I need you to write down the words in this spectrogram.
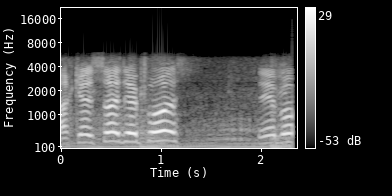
Alors ça, deux pouces, c'est beau.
